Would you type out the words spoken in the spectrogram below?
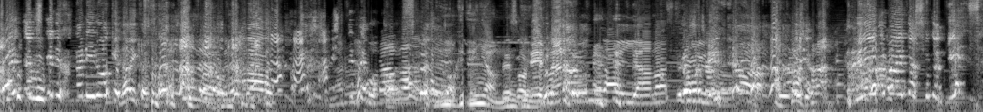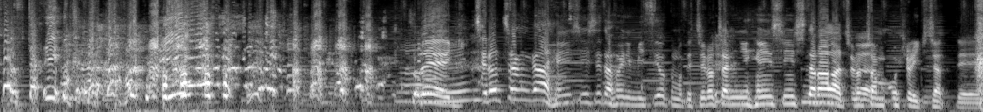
大体してる2人いるわけないから。知ってても。無限やばすぎる俺めっちゃ、メール巻いた瞬間、ゲンさん2人いるから。それチェロちゃんが変身してた風に見せようと思ってチェロちゃんに変身したらチェロちゃんもう一人来ちゃって。楽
